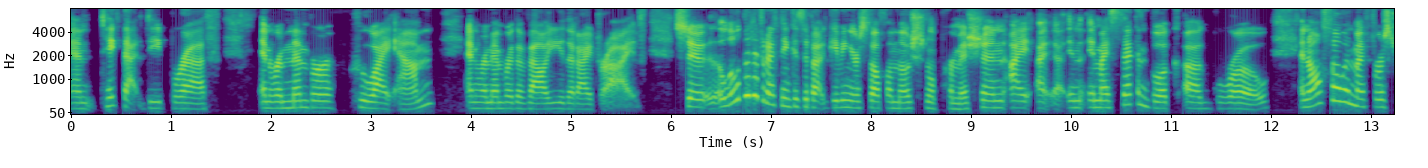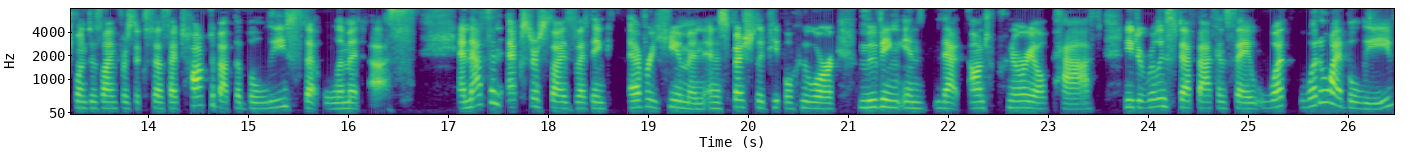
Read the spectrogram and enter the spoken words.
and take that deep breath and remember who I am and remember the value that I drive. So a little bit of it, I think, is about giving yourself emotional permission. I, I in, in my second book, uh, Grow, and also in my first one, Design for Success, I talked about the beliefs that limit us, and that's an exercise that I think every human, and especially people who are moving in that entrepreneurial path, need to really step back and say, what what do I believe?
